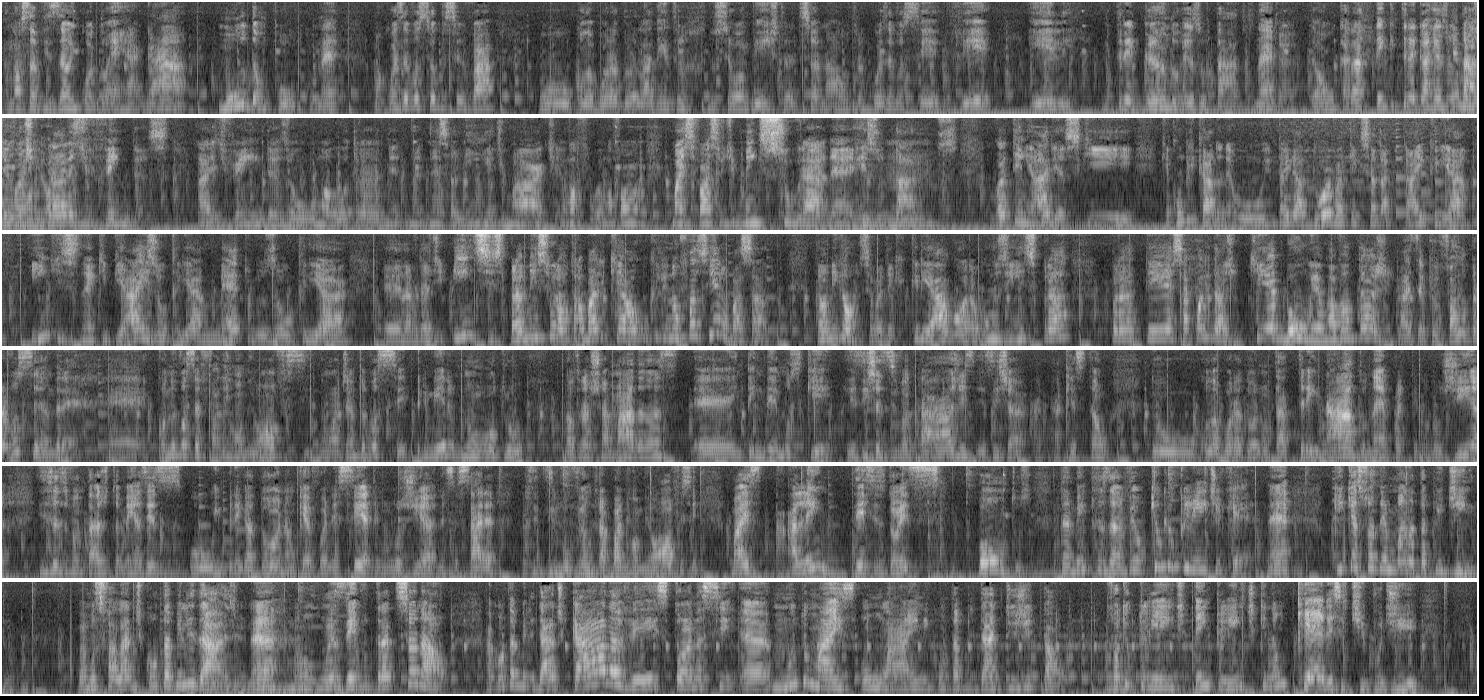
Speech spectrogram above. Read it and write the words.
a nossa visão enquanto RH muda um pouco, né? Uma coisa é você observar o colaborador lá dentro do seu ambiente tradicional, outra coisa é você ver ele entregando resultados, né? É. Então o cara tem que entregar É, mas resultados eu no acho que para a área de vendas, área de vendas ou alguma outra ne- ne- nessa linha de marketing, é uma, é uma forma mais fácil de mensurar né, resultados. Agora tem áreas que, que é complicado, né? O empregador vai ter que se adaptar e criar índices, né, KPIs, ou criar métodos, ou criar, eh, na verdade, índices para mensurar o trabalho, que é algo que ele não fazia no passado. Então, amigão, você vai ter que criar agora alguns índices para para ter essa qualidade, que é bom, é uma vantagem. Mas é que eu falo pra você, André. É, quando você fala em home office, não adianta você. Primeiro, no outro, na outra chamada, nós é, entendemos que existem as desvantagens, existe a, a questão do colaborador não estar treinado né, para tecnologia, existe a desvantagem também, às vezes o empregador não quer fornecer a tecnologia necessária para se desenvolver um trabalho em home office, mas além desses dois pontos, também precisa ver o que, o que o cliente quer, né? O que, que a sua demanda está pedindo. Vamos falar de contabilidade, né? Um, um exemplo tradicional. A contabilidade cada vez torna-se é, muito mais online, contabilidade digital. Só que o cliente tem cliente que não quer esse tipo de,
